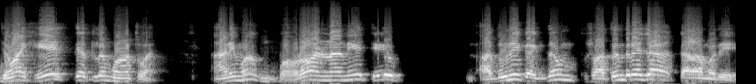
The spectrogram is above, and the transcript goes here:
तेव्हा हे त्यातलं महत्त्व आहे. आणि मग. भाऊराव अण्णांनी ते आधुनिक एकदम स्वातंत्र्याच्या काळामध्ये.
